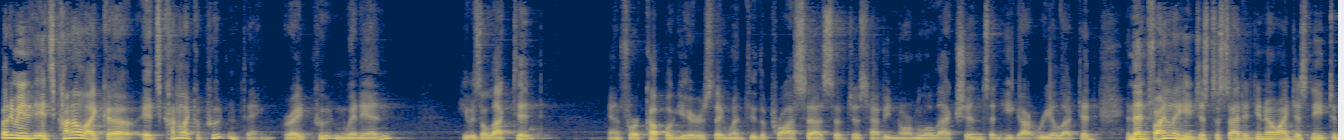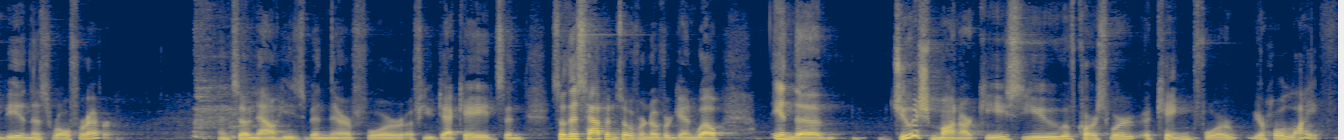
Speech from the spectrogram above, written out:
But I mean, it's kind of like a, it's kind of like a Putin thing, right? Putin went in, he was elected, and for a couple years, they went through the process of just having normal elections, and he got reelected. And then finally, he just decided, you know, I just need to be in this role forever. And so now he's been there for a few decades. And so this happens over and over again. Well, in the Jewish monarchies, you, of course, were a king for your whole life.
